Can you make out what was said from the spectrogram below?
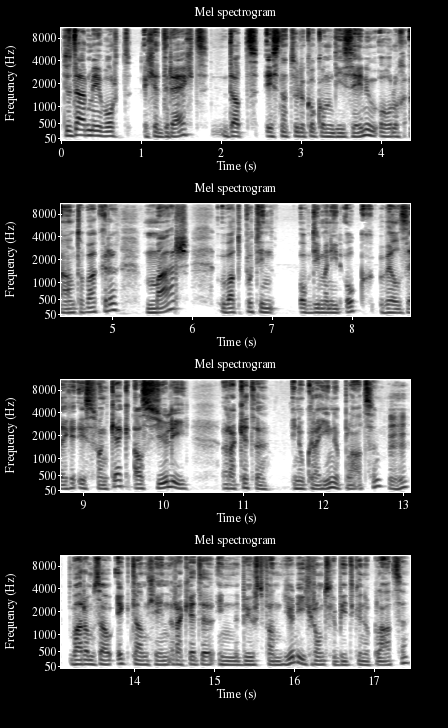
Dus daarmee wordt gedreigd. Dat is natuurlijk ook om die zenuwoorlog aan te wakkeren. Maar wat Poetin op die manier ook wil zeggen is van kijk, als jullie raketten in Oekraïne plaatsen, Mhm. waarom zou ik dan geen raketten in de buurt van jullie grondgebied kunnen plaatsen?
